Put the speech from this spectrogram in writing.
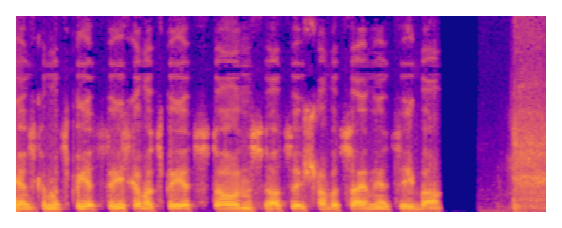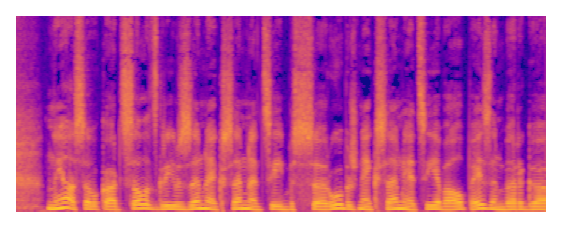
1,5, 3,5 tonnas atsevišķām pat saimniecībām. Nu jā, savukārt Salacgrīvas zemnieku saimniecības eh, robežnieka saimniece Ieva Alpa Eizenberga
